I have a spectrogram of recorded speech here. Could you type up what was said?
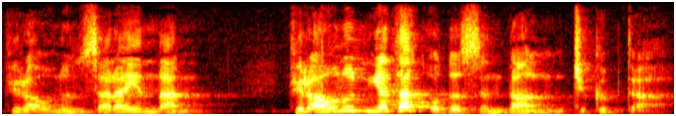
Firavun'un sarayından, Firavun'un yatak odasından çıkıp da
